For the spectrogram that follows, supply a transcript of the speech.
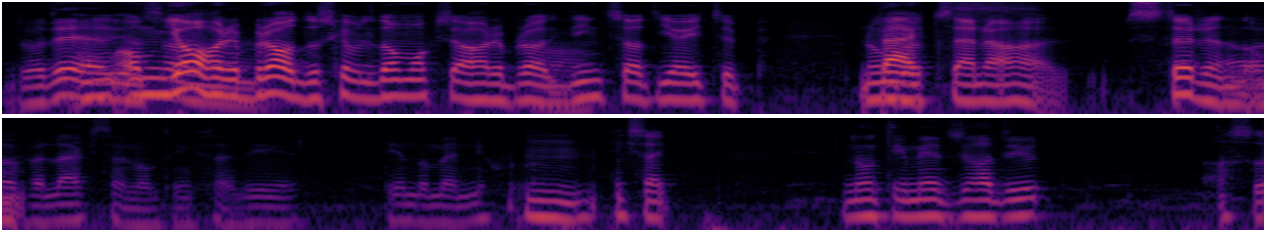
Det det Om, om sa jag har det bra, då ska väl de också ha det bra, Ja. det är inte så att jag är typ något såhär större än Ja, dem överlägsen eller någonting, det, är, det är ändå människor Mm, exakt Någonting mer du hade gjort? Alltså,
